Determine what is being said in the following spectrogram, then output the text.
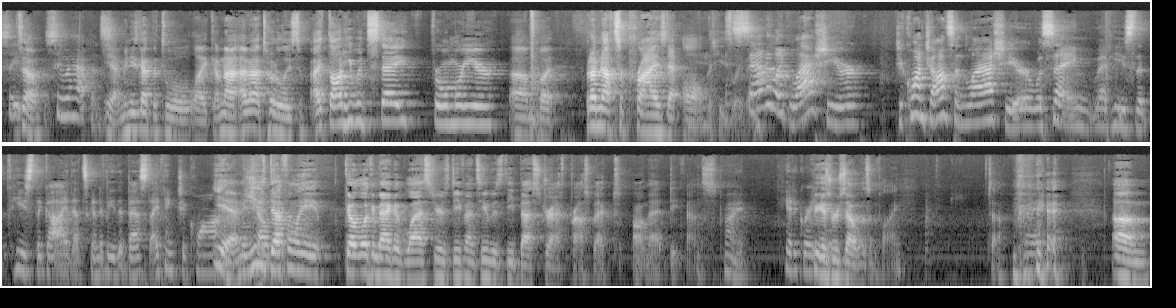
see, So- see what happens. Yeah, I mean, he's got the tool. Like, I'm not. I'm not totally. I thought he would stay for one more year, um, but but I'm not surprised at all that he's leaving. it leaving. sounded like last year. Jaquan Johnson last year was saying that he's the he's the guy that's going to be the best. I think Jaquan. yeah, I mean, he's Shelby- definitely. Go looking back at last year's defense, he was the best draft prospect on that defense right. He had a great because game. Rousseau wasn't playing. So. Right. Um,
